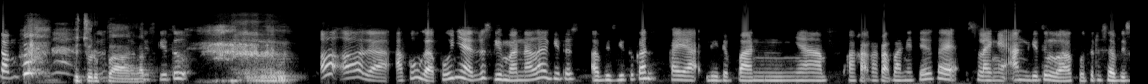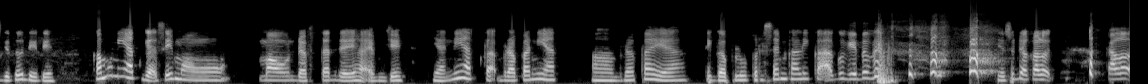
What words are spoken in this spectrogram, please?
kamu Jujur banget. Habis gitu, oh oh lah, aku nggak punya. Terus gimana lagi? Terus habis gitu kan kayak di depannya kakak-kakak panitia itu kayak selengean gitu loh aku. Terus habis gitu dia, kamu niat gak sih mau mau daftar dari HMJ? Ya niat kak. Berapa niat? "Eh, berapa ya? 30% kali kak aku gitu kan. ya sudah kalau kalau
